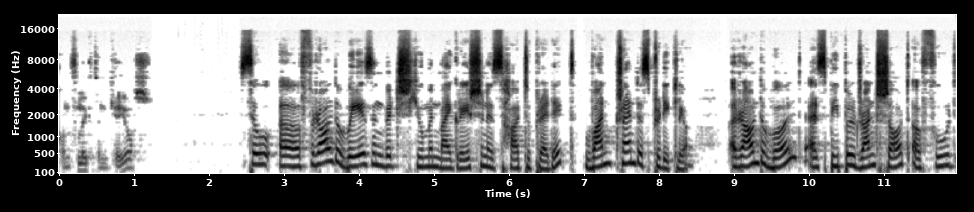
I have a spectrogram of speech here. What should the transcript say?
conflict and chaos? So, uh, for all the ways in which human migration is hard to predict, one trend is pretty clear. Around the world, as people run short of food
